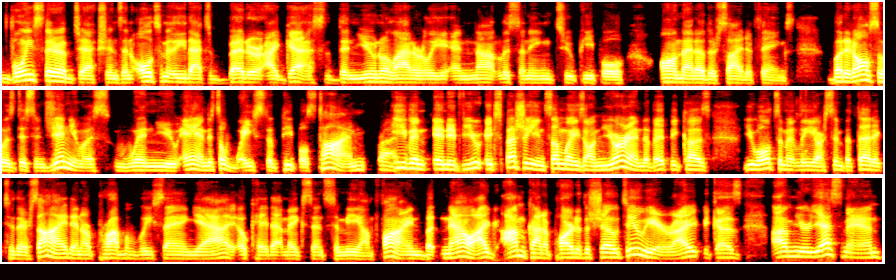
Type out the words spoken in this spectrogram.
voice their objections and ultimately that's better i guess than unilaterally and not listening to people on that other side of things. But it also is disingenuous when you and it's a waste of people's time right. even and if you especially in some ways on your end of it because you ultimately are sympathetic to their side and are probably saying yeah okay that makes sense to me i'm fine. But now i i'm kind of part of the show too here right? Because i'm your yes man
